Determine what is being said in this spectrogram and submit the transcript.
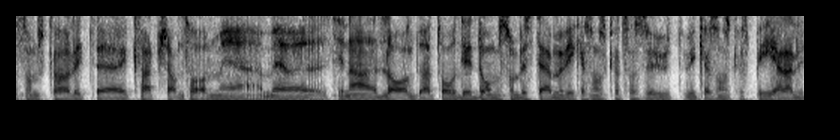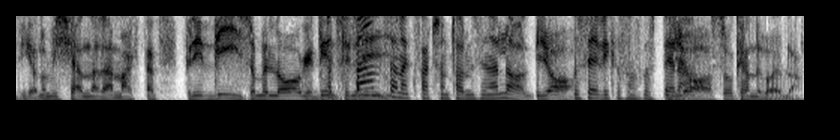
som ska ha lite kvartssamtal med, med sina lag. Då, att de, det är de som bestämmer vilka som ska tas ut och vilka som ska spela lite grann. De vill känna den här makten. För det är vi som är laget, det är Att inte ni. fansen har kvartssamtal med sina lag Ja. och säger vilka som ska spela. Ja, så kan det vara ibland.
